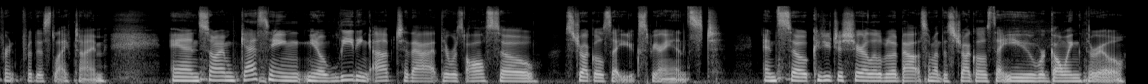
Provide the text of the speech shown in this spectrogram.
for, for this lifetime. And so I'm guessing, you know, leading up to that, there was also struggles that you experienced. And so could you just share a little bit about some of the struggles that you were going through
